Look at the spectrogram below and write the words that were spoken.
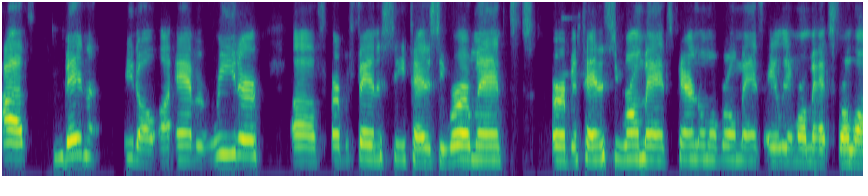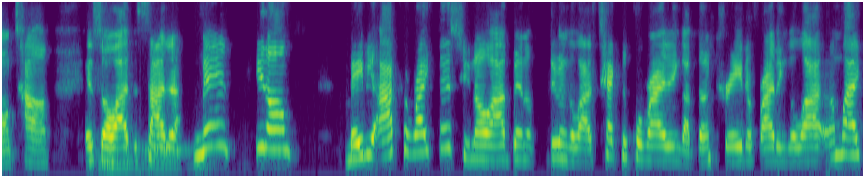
I've been, you know, an avid reader of urban fantasy, fantasy romance, urban fantasy romance, paranormal romance, alien romance for a long time. And so I decided, man, you know, maybe I could write this. You know, I've been doing a lot of technical writing, I've done creative writing a lot. I'm like,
